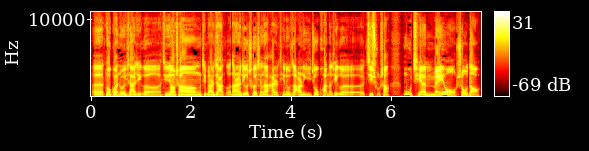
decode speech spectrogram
呃，多关注一下这个经销商这边价格。当然，这个车现在还是停留在二零一九款的这个基础上，目前没有收到。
